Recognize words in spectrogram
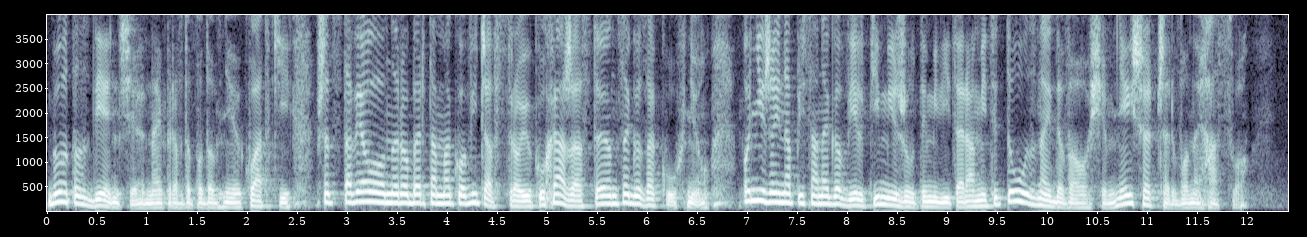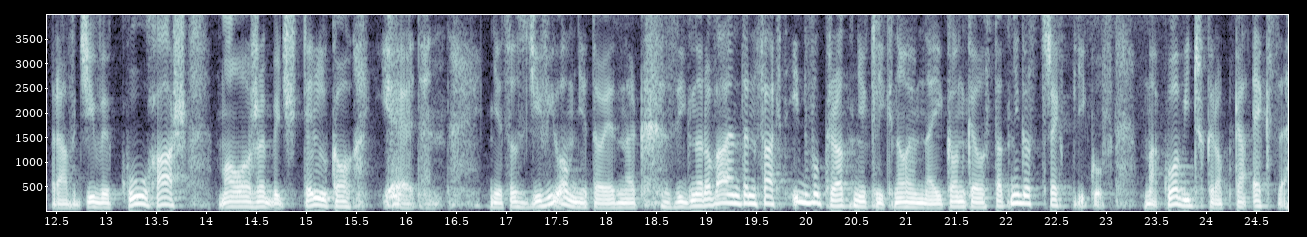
Było to zdjęcie, najprawdopodobniej okładki. Przedstawiało ono Roberta Makłowicza w stroju kucharza stojącego za kuchnią. Poniżej napisanego wielkimi żółtymi literami tytułu znajdowało się mniejsze czerwone hasło. Prawdziwy kucharz może być tylko jeden. Nieco zdziwiło mnie to jednak. Zignorowałem ten fakt i dwukrotnie kliknąłem na ikonkę ostatniego z trzech plików makłowicz.exe.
